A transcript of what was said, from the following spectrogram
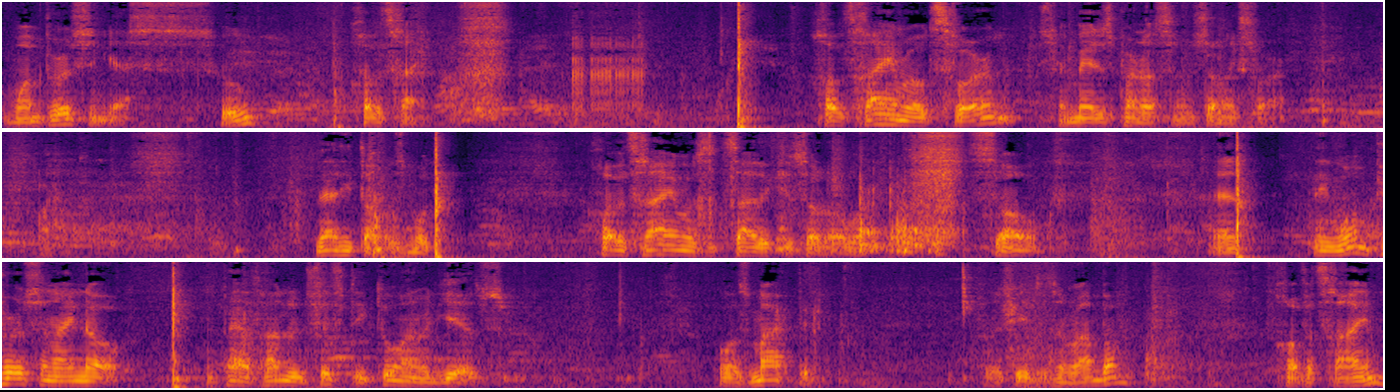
one person, yes. Who? Chofetz Chaim. Chofetz Chaim wrote Sfarim, so he made his parnas from selling Sfarim. That he thought was mutter. Chofetz Chaim was a tzaddik Yisod So, and the one person I know in the past 150, 200 years was makbid for the Shitas and Rambam, Chofetz Chaim,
